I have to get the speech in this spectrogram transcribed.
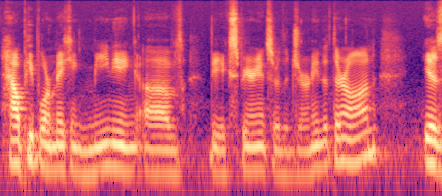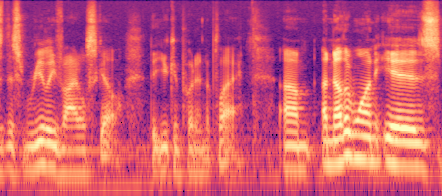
how people are making meaning of the experience or the journey that they're on is this really vital skill that you can put into play. Um, another one is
